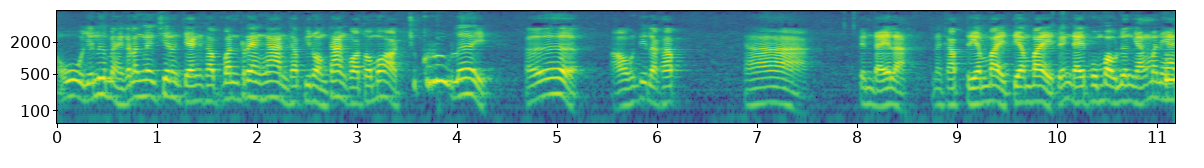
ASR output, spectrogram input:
โอ้อย่าลืมไปให้กำลังแรงเชียร์แรงแจงครับ วันแรงงานครับพี่น้องทางกทมชุกรูเลย เออ เอาที่ละครับอ่าเป็นไดล่ะนะครับ เตรียมไว้เตรียมไว้เป็นไดผมเบาเรื่องยังมาเนี่ย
